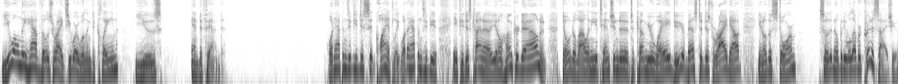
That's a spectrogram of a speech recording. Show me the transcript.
You only have those rights you are willing to claim, use, and defend. What happens if you just sit quietly? What happens if you if you just kind of you know hunker down and don't allow any attention to, to come your way? Do your best to just ride out you know the storm so that nobody will ever criticize you.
